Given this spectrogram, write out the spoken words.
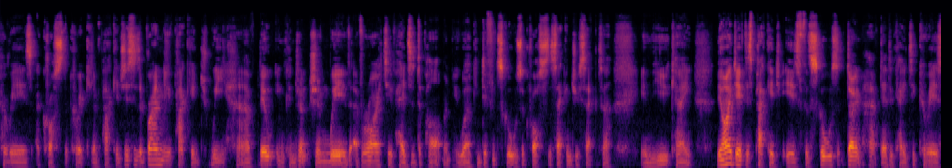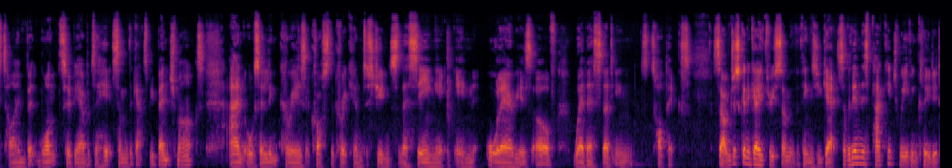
careers across the curriculum package. This is a brand new package we have built in conjunction with a variety of heads of department who work in different schools across the secondary sector in the UK. The idea of this package is for schools that don't have dedicated careers time but want to be able to hit some of the Gatsby benchmarks and also link careers across the curriculum to students so they're seeing it in all areas of where they're studying topics. So I'm just going to go through some of the things you get. So within this package, we've included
